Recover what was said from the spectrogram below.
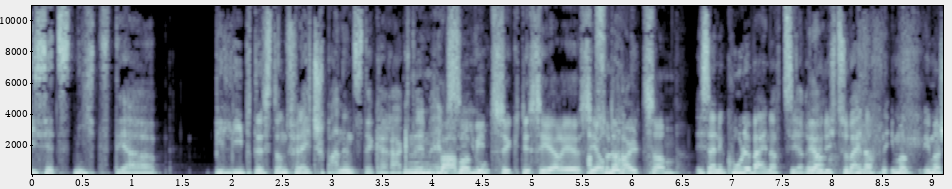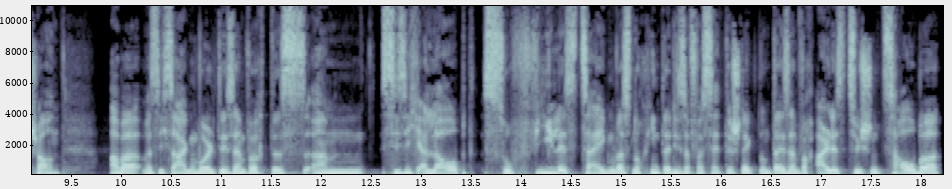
ist jetzt nicht der beliebteste und vielleicht spannendste Charakter hm, im MCU. War aber witzig, die Serie, sehr Absolut. unterhaltsam. Ist eine coole Weihnachtsserie, ja. würde ich zu Weihnachten immer, immer schauen. Aber was ich sagen wollte, ist einfach, dass ähm, sie sich erlaubt, so vieles zeigen, was noch hinter dieser Facette steckt. Und da ist einfach alles zwischen Zauber,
